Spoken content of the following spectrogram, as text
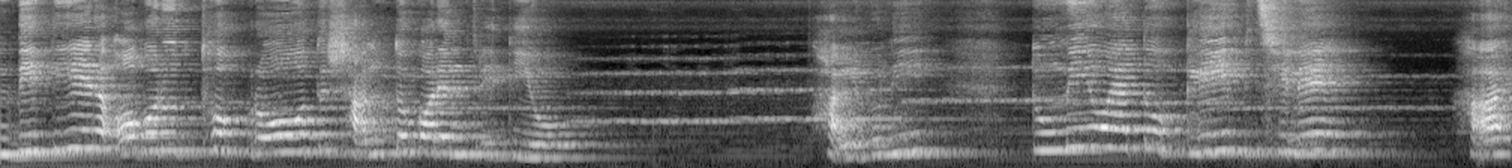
দ্বিতীয়ের অবরুদ্ধ ক্রোধ শান্ত করেন তৃতীয়। ফাল্গুনি, তুমিও এত ক্লিপ ছিলে। হায়,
